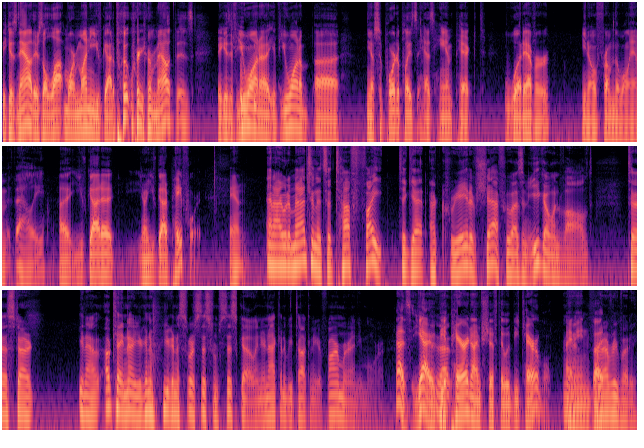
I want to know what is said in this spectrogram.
Because now there's a lot more money you've got to put where your mouth is. Because if you want to, if you want to, uh, you know, support a place that has handpicked whatever, you know, from the Willamette Valley, uh, you've got to, you know, you've got to pay for it. And And I would imagine it's a tough fight to get a creative chef who has an ego involved to start, you know, okay, no, you're gonna you're gonna source this from Sysco, and you're not going to be talking to your farmer anymore. That's, yeah, it would be a paradigm shift that would be terrible. I mean, but for everybody,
